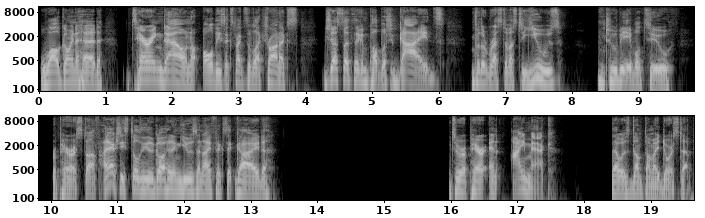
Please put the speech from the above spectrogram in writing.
while going ahead tearing down all these expensive electronics just so they can publish guides for the rest of us to use to be able to repair our stuff. I actually still need to go ahead and use an iFixit guide to repair an iMac that was dumped on my doorstep.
